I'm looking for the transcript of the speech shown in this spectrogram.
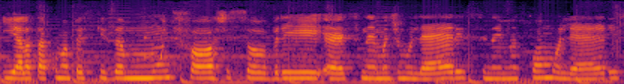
e ela está com uma pesquisa muito forte sobre é, cinema de mulheres, cinema com mulheres.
